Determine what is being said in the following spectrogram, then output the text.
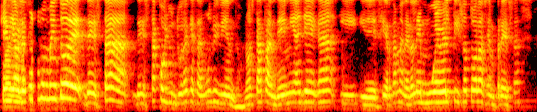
Quería hablemos un momento de, de, esta, de esta coyuntura que estamos viviendo. ¿no? Esta pandemia llega y, y de cierta manera le mueve el piso a todas las empresas,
